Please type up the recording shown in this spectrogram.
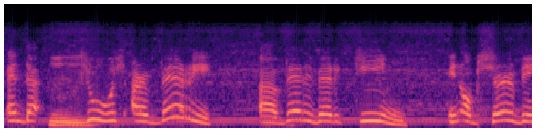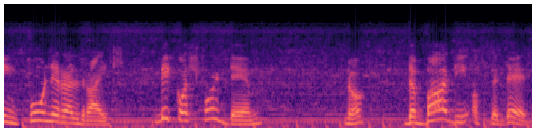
And the hmm. Jews are very, uh, very, very keen in observing funeral rites because for them, no, the body of the dead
